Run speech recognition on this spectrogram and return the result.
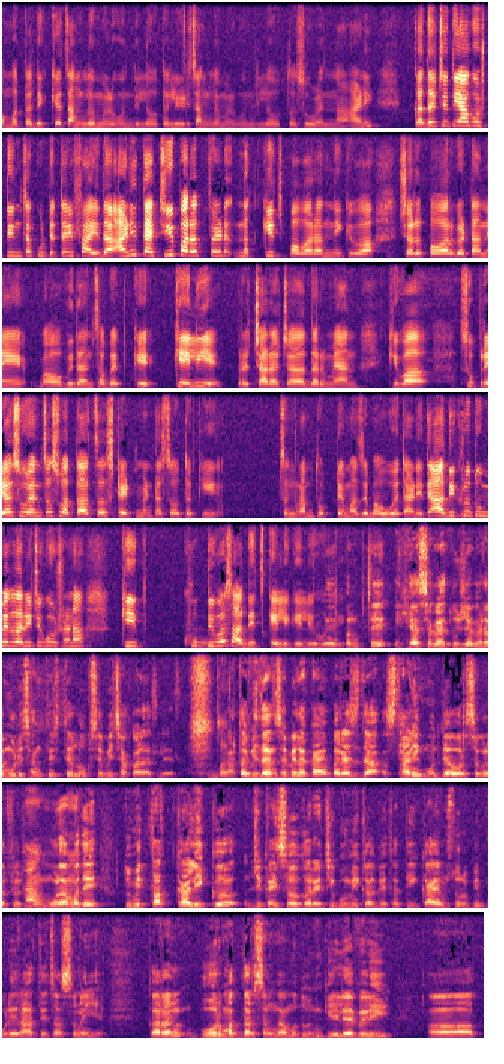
मताधिक्य चांगलं मिळवून दिलं होतं लीड चांगलं मिळवून दिलं होतं सुळेंना आणि कदाचित या गोष्टींचा कुठेतरी फायदा आणि त्याची परतफेड नक्कीच पवारांनी किंवा शरद पवार गटाने विधानसभेत के केली आहे प्रचाराच्या दरम्यान. किंवा सुप्रिया सुळेंचं स्वतःचं स्टेटमेंट असं होतं की संग्राम थोपटे माझे भाऊ आहेत. आणि त्या अधिकृत उमेदवारीची घोषणा की खूप दिवस आधीच केली गेली होती पण ते ह्या सगळ्या तुझ्या घडामोडी सांगतेस ते लोकसभेच्या काळातल्या आहेत बरं. आता विधानसभेला काय बऱ्याचदा स्थानिक मुद्द्यावर सगळं फिरतं मुळामध्ये तुम्ही तात्कालिक जी काही सहकार्याची भूमिका घेता ती कायमस्वरूपी पुढे राहतेच असं नाहीये कारण भोर मतदारसंघामधून गेल्या वेळी अ,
